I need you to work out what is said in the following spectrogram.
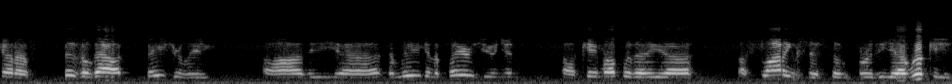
kind of fizzled out Major League. Uh, the uh, the league and the players' union uh, came up with a uh, a slotting system for the uh, rookies,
